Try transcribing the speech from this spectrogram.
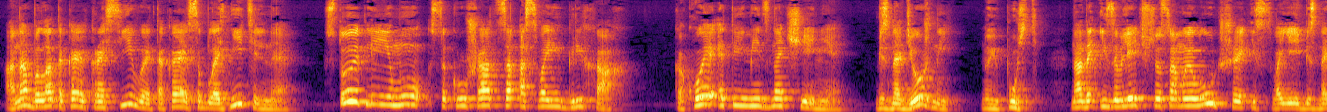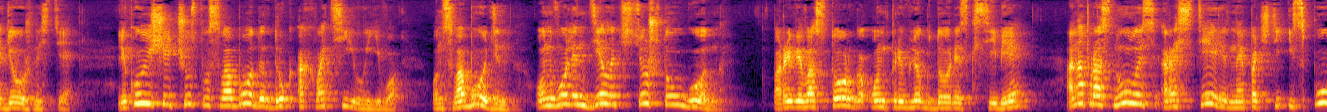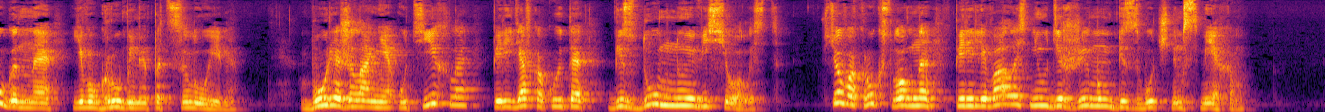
Она была такая красивая, такая соблазнительная. Стоит ли ему сокрушаться о своих грехах? Какое это имеет значение? Безнадежный? Ну и пусть. Надо извлечь все самое лучшее из своей безнадежности. Ликующее чувство свободы вдруг охватило его. Он свободен, он волен делать все, что угодно. В порыве восторга он привлек Дорис к себе. Она проснулась, растерянная, почти испуганная его грубыми поцелуями. Буря желания утихла, перейдя в какую-то бездумную веселость. Все вокруг словно переливалось неудержимым беззвучным смехом.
